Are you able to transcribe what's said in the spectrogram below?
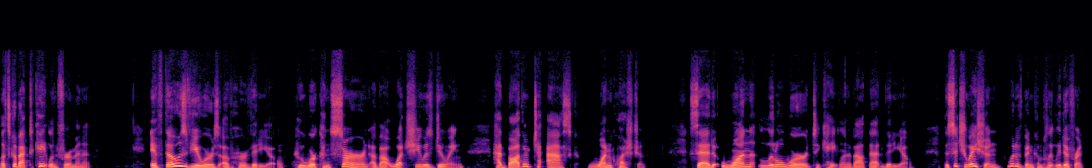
Let's go back to Caitlin for a minute. If those viewers of her video who were concerned about what she was doing had bothered to ask one question, said one little word to Caitlin about that video, the situation would have been completely different.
